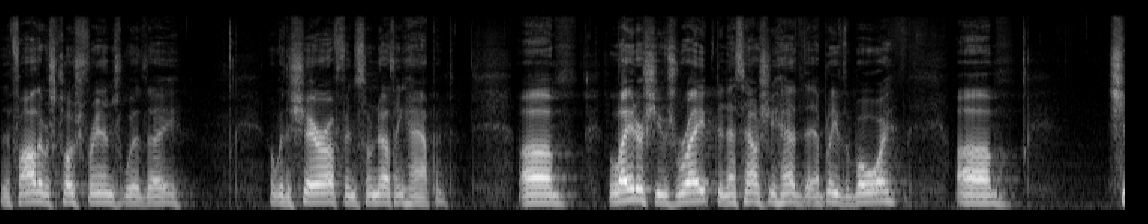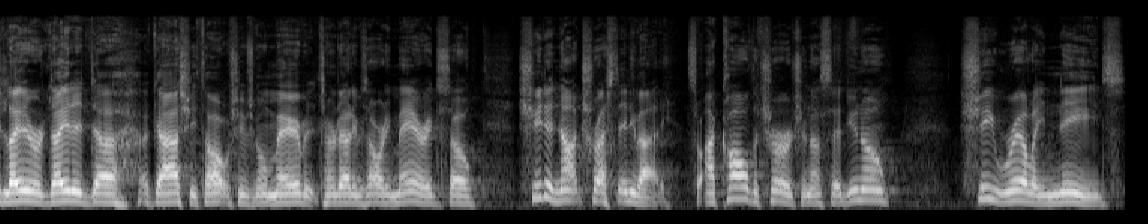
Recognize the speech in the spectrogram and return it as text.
the father was close friends with a with the sheriff, and so nothing happened. Um, later, she was raped, and that's how she had, the, I believe, the boy. Um, she later dated uh, a guy she thought she was going to marry, but it turned out he was already married. So she did not trust anybody. So I called the church and I said, you know, she really needs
